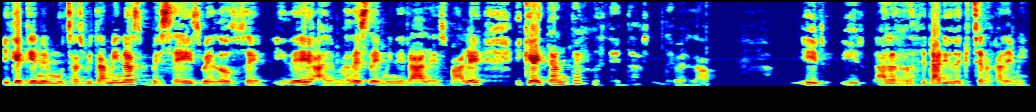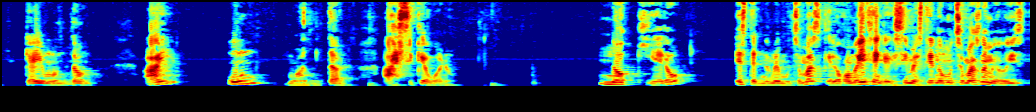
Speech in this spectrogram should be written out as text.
y que tienen muchas vitaminas B6, B12 y D, además de minerales, ¿vale? Y que hay tantas recetas, de verdad. Ir, ir al recetario de Kitchen Academy, que hay un montón. Hay un montón. Así que bueno, no quiero extenderme mucho más, que luego me dicen que si me extiendo mucho más no me oís,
